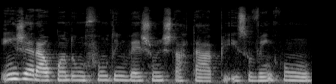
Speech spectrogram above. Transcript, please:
Em geral, quando um fundo investe em startup, isso vem com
